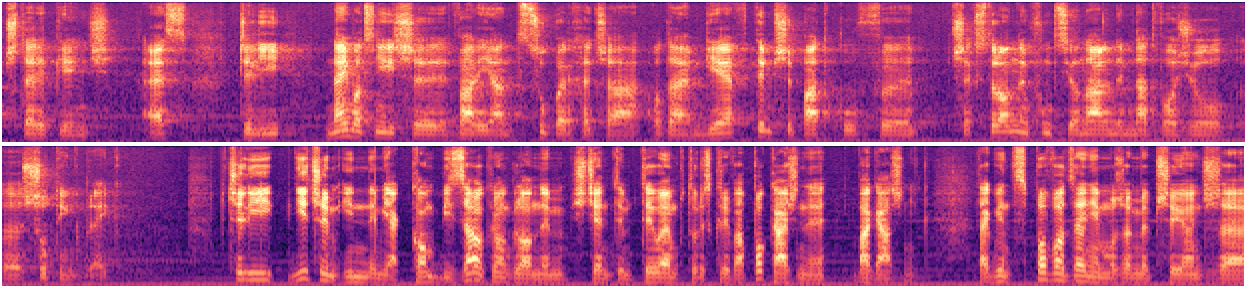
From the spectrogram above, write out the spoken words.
CLA 4.5S, czyli najmocniejszy wariant super hatcha od AMG, w tym przypadku w y, wszechstronnym, funkcjonalnym nadwoziu y, Shooting Brake. Czyli niczym innym jak kombi z zaokrąglonym, ściętym tyłem, który skrywa pokaźny bagażnik. Tak więc z powodzeniem możemy przyjąć, że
